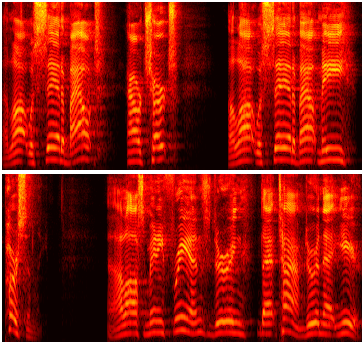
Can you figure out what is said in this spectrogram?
A lot was said about our church. A lot was said about me personally. Uh, I lost many friends during that time, during that year.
